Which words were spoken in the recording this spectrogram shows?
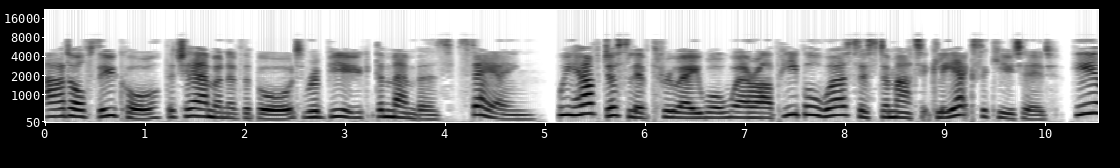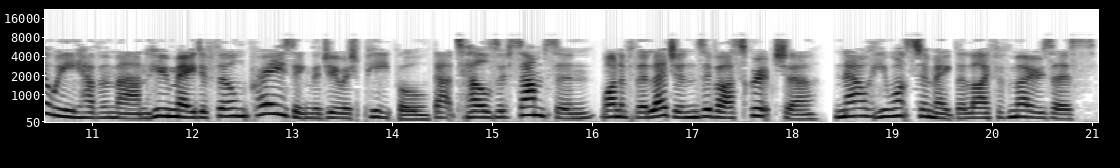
Adolph Zukor, the chairman of the board, rebuked the members, saying, We have just lived through a war where our people were systematically executed. Here we have a man who made a film praising the Jewish people, that tells of Samson, one of the legends of our scripture. Now he wants to make the life of Moses.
